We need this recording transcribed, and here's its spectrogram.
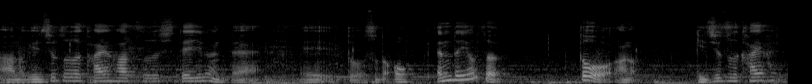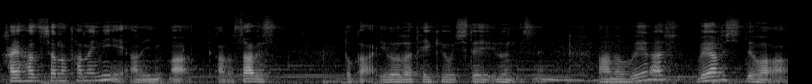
あの技術開発しているんで、えーと、そのエンドユーザーとあの技術開発者のためにあの今あのサービスとかいろいろ提供しているんですね。うん、あのウェアラシウェアラシでは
